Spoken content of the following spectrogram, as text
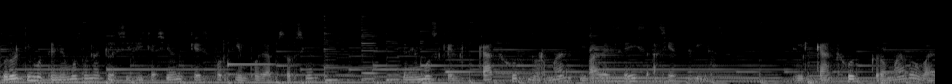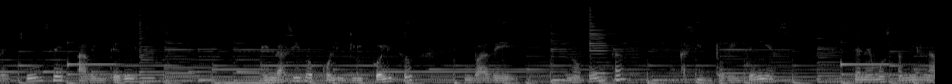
Por último tenemos una clasificación que es por tiempo de absorción. Tenemos que el cat normal va de 6 a 7 días. El cat cromado va de 15 a 20 días. El ácido poliglicólico va de 90 a 120 días. Tenemos también la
